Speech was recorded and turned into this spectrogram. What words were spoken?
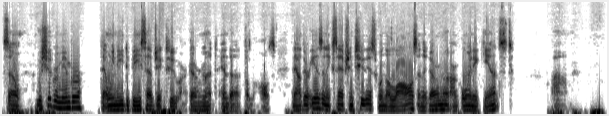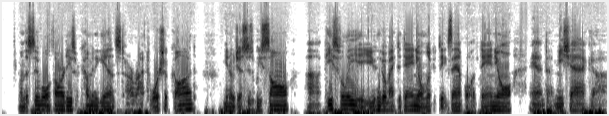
So we should remember that we need to be subject to our government and the, the laws. Now there is an exception to this when the laws and the government are going against um, when the civil authorities are coming against our right to worship God, you know, just as we saw uh, peacefully, you can go back to Daniel and look at the example of Daniel and uh, Meshach, uh,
